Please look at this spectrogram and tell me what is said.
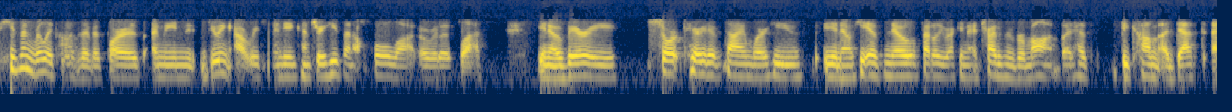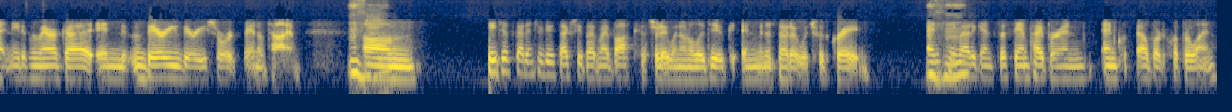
he's been really positive as far as, I mean, doing outreach in Indian country. He's done a whole lot over this last, you know, very short period of time where he's, you know, he has no federally recognized tribes in Vermont, but has become adept at Native America in very, very short span of time. Mm-hmm. Um, he just got introduced actually by my boss yesterday, Winona LaDuke in Minnesota, which was great and mm-hmm. came out against the Sandpiper and, and Alberta Clipper line.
